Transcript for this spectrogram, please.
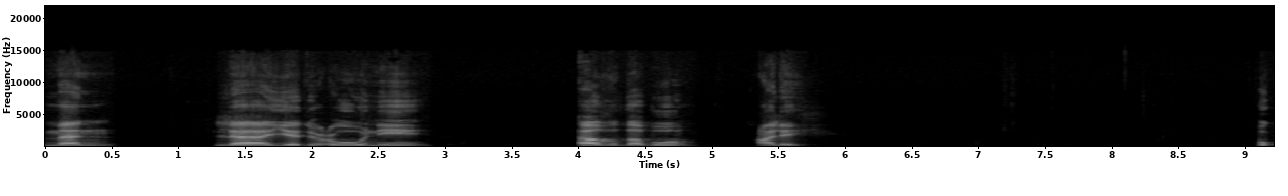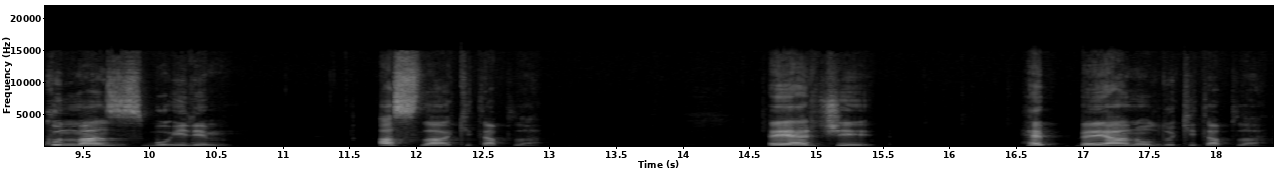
men la yed'uni agdabu aleyh. Okunmaz bu ilim asla kitapla. Eğer ki hep beyan oldu kitapla.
